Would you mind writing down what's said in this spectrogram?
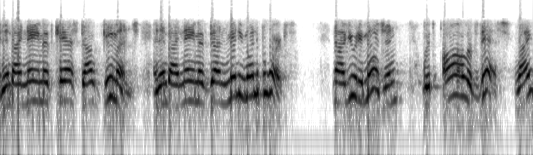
And in thy name have cast out demons, and in thy name have done many wonderful works. Now, you would imagine with all of this, right?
